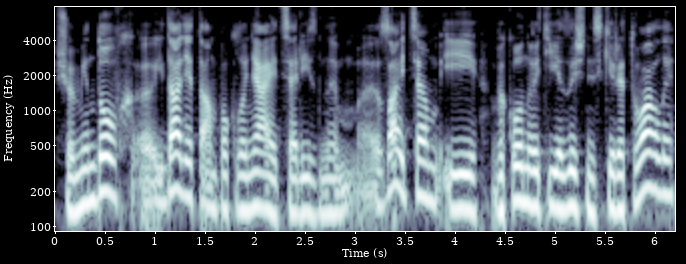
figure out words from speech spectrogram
що Міндовг е, і далі там поклоняється різним е, зайцям і виконує ті язичницькі ритуали.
